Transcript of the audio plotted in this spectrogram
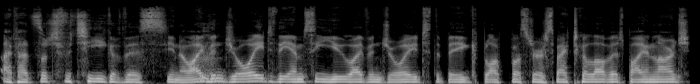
I've had such fatigue of this. You know, I've hmm. enjoyed the MCU. I've enjoyed the big blockbuster spectacle of it by and large.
